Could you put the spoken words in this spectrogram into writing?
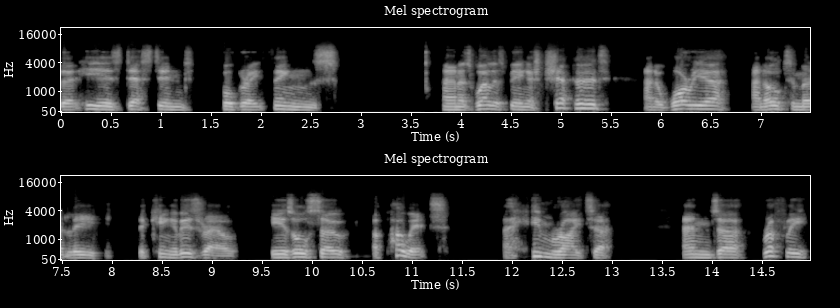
that he is destined for great things. And as well as being a shepherd and a warrior and ultimately the king of Israel, he is also a poet, a hymn writer. And uh, roughly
